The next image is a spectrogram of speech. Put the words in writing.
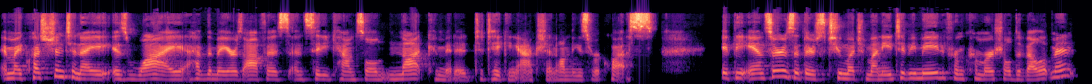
And my question tonight is why have the mayor's office and city council not committed to taking action on these requests? If the answer is that there's too much money to be made from commercial development,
